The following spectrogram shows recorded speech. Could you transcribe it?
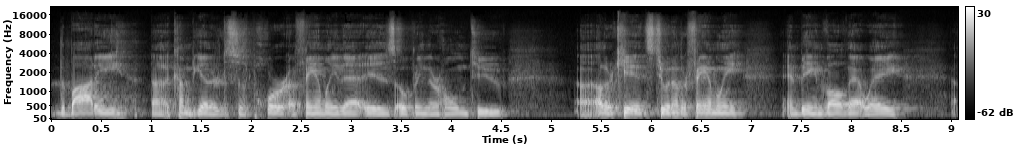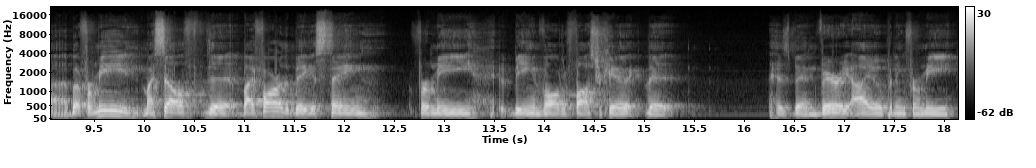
the body uh, come together to support a family that is opening their home to uh, other kids, to another family, and being involved that way. Uh, but for me, myself, the by far the biggest thing for me being involved with foster care that, that has been very eye opening for me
